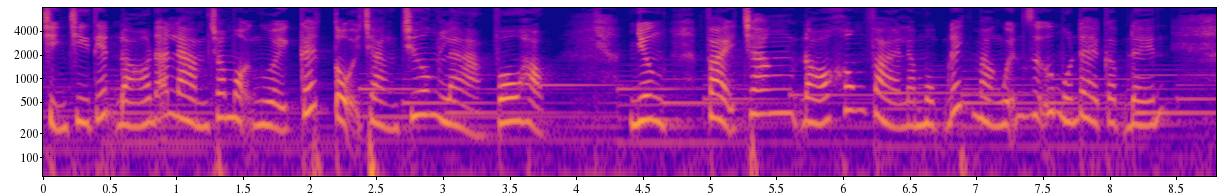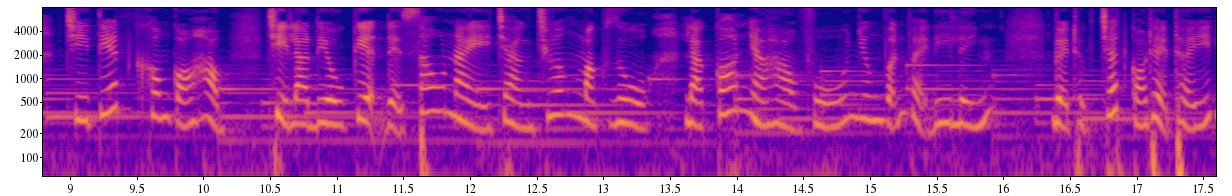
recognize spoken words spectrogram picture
Chính chi tiết đó đã làm cho mọi người kết tội chàng Trương là vô học. Nhưng phải chăng đó không phải là mục đích mà Nguyễn Dữ muốn đề cập đến? Chi tiết không có học chỉ là điều kiện để sau này chàng Trương mặc dù là con nhà hào phú nhưng vẫn phải đi lính. Về thực chất có thể thấy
